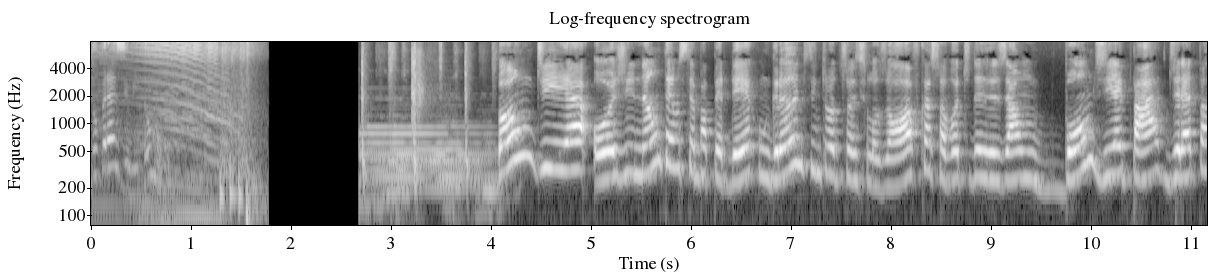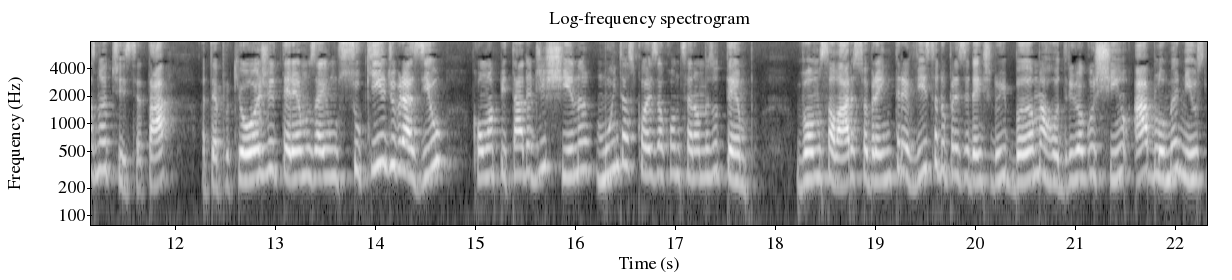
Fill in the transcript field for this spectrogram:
do Brasil e do mundo. Bom dia! Hoje não temos tempo a perder com grandes introduções filosóficas, só vou te desejar um bom dia e pá, direto para as notícias, tá? Até porque hoje teremos aí um suquinho de Brasil com uma pitada de China, muitas coisas aconteceram ao mesmo tempo. Vamos falar sobre a entrevista do presidente do IBAMA, Rodrigo Agostinho, à Bloomberg News,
